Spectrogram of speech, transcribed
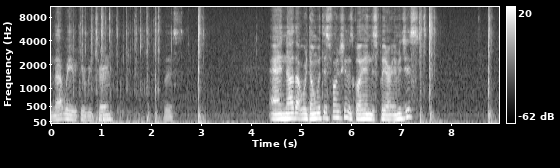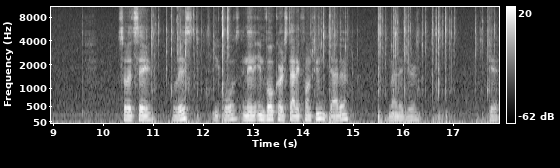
And that way we can return list. And now that we're done with this function, let's go ahead and display our images. So let's say list equals, and then invoke our static function, data manager get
